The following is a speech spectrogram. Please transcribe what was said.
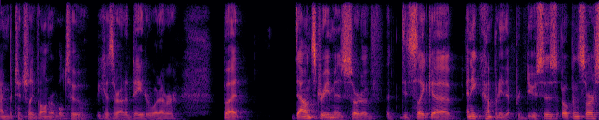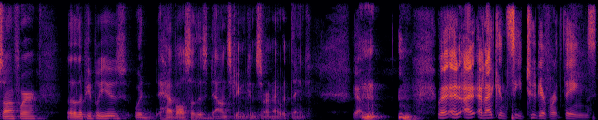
I'm potentially vulnerable to because they're out of date or whatever. But downstream is sort of, it's like uh any company that produces open source software that other people use would have also this downstream concern, I would think. Yeah. And I, and I can see two different things.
